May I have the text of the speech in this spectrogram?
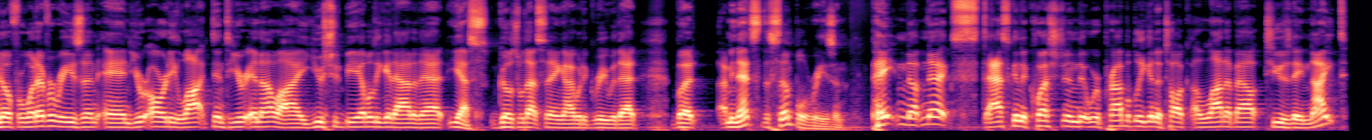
you know, for whatever reason, and you're already locked into your NLI, you should be able to get out of that. Yes, goes without saying, I would agree with that. But I mean, that's the simple reason. Peyton up next, asking a question that we're probably going to talk a lot about Tuesday night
